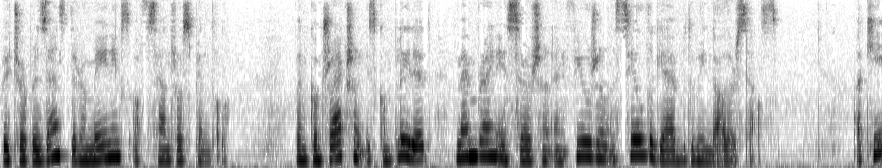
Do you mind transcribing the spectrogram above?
which represents the remainings of central spindle. When contraction is completed, membrane insertion and fusion seal the gap between the other cells. A key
